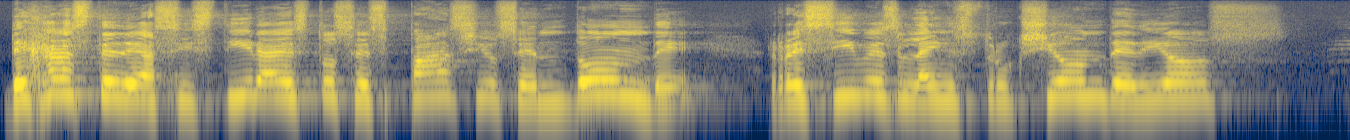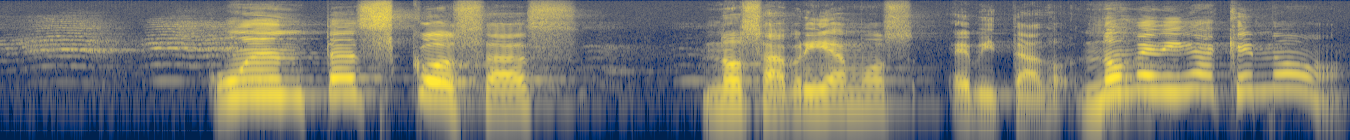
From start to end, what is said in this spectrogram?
dejaste de asistir a estos espacios en donde recibes la instrucción de Dios. ¿Cuántas cosas nos habríamos evitado? No me diga que no.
